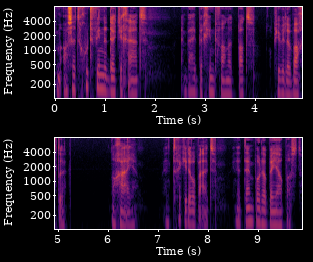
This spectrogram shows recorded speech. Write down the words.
Maar als ze het goed vinden dat je gaat en bij het begin van het pad op je willen wachten, dan ga je en trek je erop uit in het tempo dat bij jou past.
